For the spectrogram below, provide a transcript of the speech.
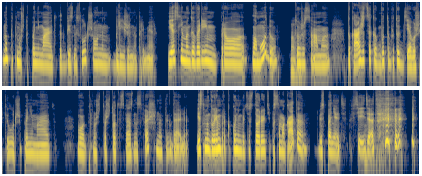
Ну, потому что понимают этот бизнес лучше, он им ближе, например. Если мы говорим про ламоду, ту Мгм. же самую, то кажется, как будто бы тут девушки лучше понимают. Вот, потому что что-то связано с fashion и так далее. Если мы говорим про какую-нибудь историю типа самоката, без понятия, все едят.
